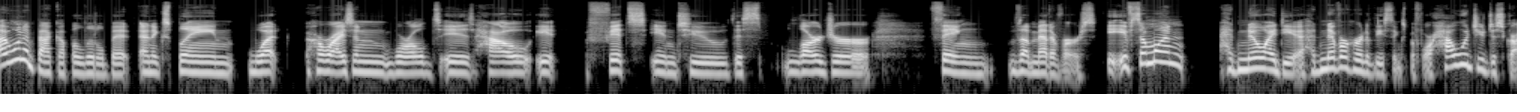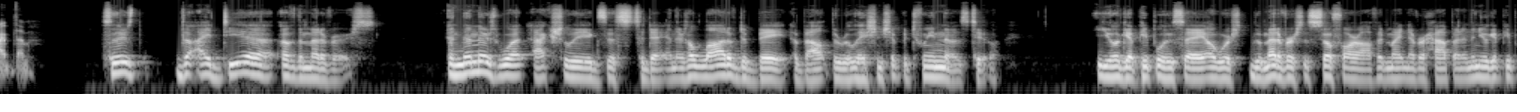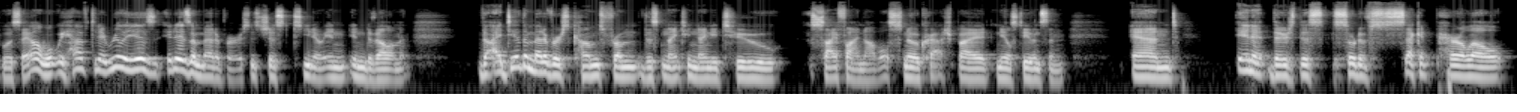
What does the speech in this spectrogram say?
I want to back up a little bit and explain what Horizon Worlds is, how it fits into this larger thing, the metaverse. If someone had no idea, had never heard of these things before, how would you describe them? So there's the idea of the metaverse. And then there's what actually exists today. And there's a lot of debate about the relationship between those two you'll get people who say, "Oh, we're, the metaverse is so far off; it might never happen," and then you'll get people who say, "Oh, what we have today really is it is a metaverse. It's just you know in in development." The idea of the metaverse comes from this 1992 sci-fi novel Snow Crash by Neal Stephenson, and in it there's this sort of second parallel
